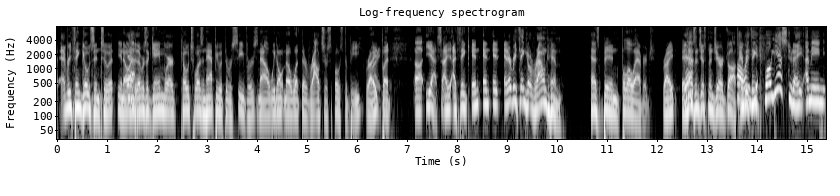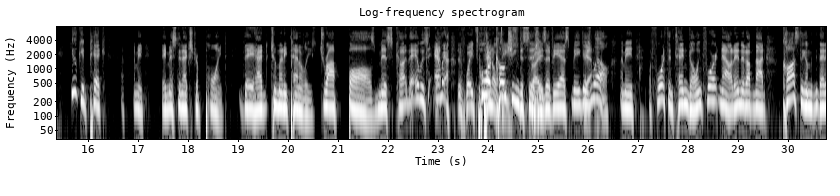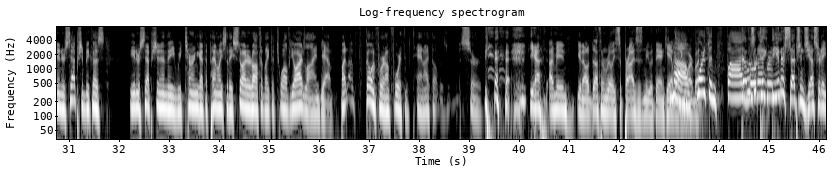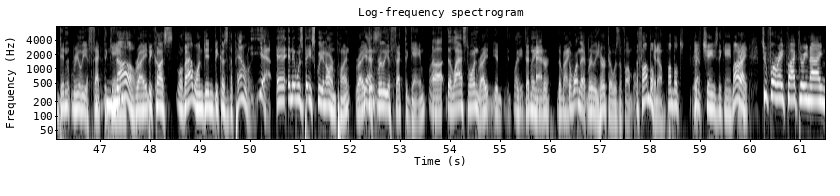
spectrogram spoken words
everything goes into it. You know, Yeah. and there was a game where coach wasn't happy with the receivers. Now we don't know what their routes are supposed to be, right? Right. But uh, yes, I, I think and, and and everything around him has been below average, right? It Yeah. hasn't just been Jared Goff. Oh, everything. Well, yesterday, I mean, you could pick. I mean, they missed an extra point. They had too many penalties, drop balls, missed cut. It was every weights poor coaching decisions, right? if you ask me, as Yeah. well. I mean, the fourth and ten going for it. Now it ended up not costing them that interception because the interception and the return got the penalty, so they started off at like the 12 yard line. Yeah. But uh, going for it on fourth and 10, I thought was absurd. Yeah, I mean, you know, nothing really surprises me with Dan Campbell no, anymore. But fourth and five. that was the whatever. The interceptions yesterday didn't really affect the game, no, right? Because, well, that one didn't because of the penalty. Yeah, and, and it was basically an arm punt, right? Yes. Didn't really affect the game. Uh, the last one, right? It, it late- didn't late, matter. The, right. the one that really hurt though was the fumble. The fumble. you know. Fumble could Yeah. have changed the game. All right. 248 539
